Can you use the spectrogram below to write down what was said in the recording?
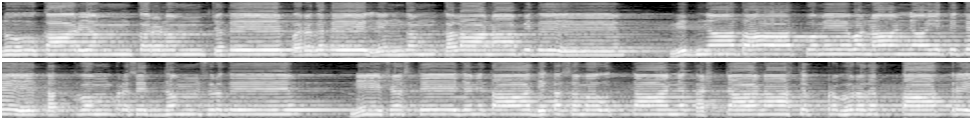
नो कार्यं करणं च ते परगते लिङ्गं कलानापि ते। विज्ञाता त्वमेव नान्य इति ते तत्त्वं प्रसिद्धं श्रुते। नेशस्ते जनिताधिकसम उत्तान्य कष्टानास्ति प्रभुरदत्तात्रे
